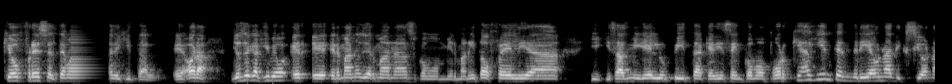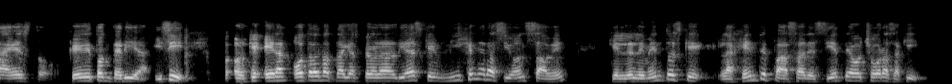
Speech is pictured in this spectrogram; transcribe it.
¿Qué ofrece el tema digital? Eh, ahora, yo sé que aquí veo eh, hermanos y hermanas como mi hermanita Ofelia y quizás Miguel Lupita que dicen como, ¿por qué alguien tendría una adicción a esto? Qué tontería. Y sí, porque eran otras batallas, pero la realidad es que mi generación sabe que el elemento es que la gente pasa de 7 a 8 horas aquí.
